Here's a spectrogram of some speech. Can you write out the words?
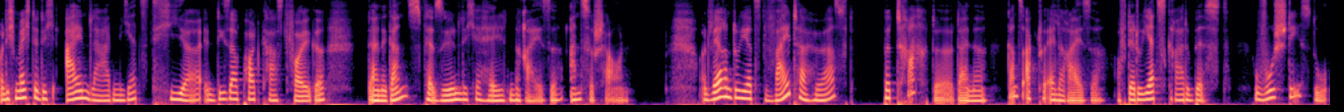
Und ich möchte dich einladen, jetzt hier in dieser Podcast-Folge deine ganz persönliche Heldenreise anzuschauen. Und während du jetzt weiterhörst, betrachte deine ganz aktuelle Reise, auf der du jetzt gerade bist. Wo stehst du?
